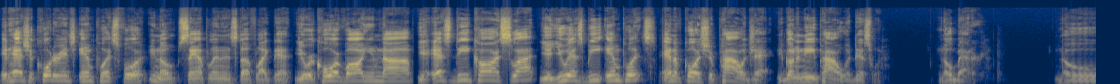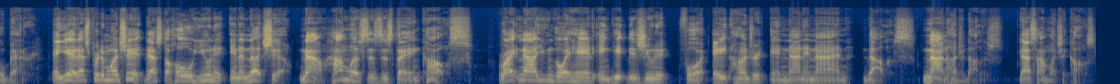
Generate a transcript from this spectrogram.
It has your quarter inch inputs for, you know, sampling and stuff like that. Your record volume knob, your SD card slot, your USB inputs, and of course, your power jack. You're gonna need power with this one. No battery. No battery. And yeah, that's pretty much it. That's the whole unit in a nutshell. Now, how much does this thing cost? Right now, you can go ahead and get this unit for $899. $900. That's how much it costs.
